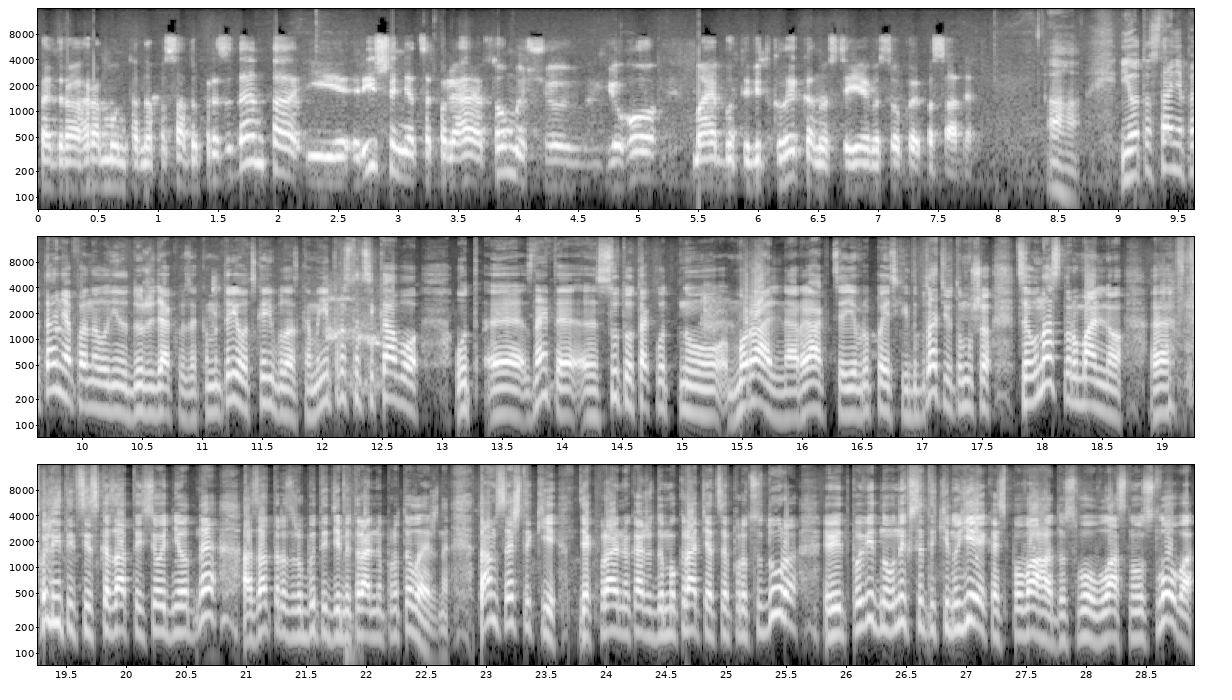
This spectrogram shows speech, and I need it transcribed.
Педро Грамунта на посаду президента, і рішення це полягає в тому, що його має бути відкликано з цієї високої посади. Ага. І от останнє питання, пане Леоніде, дуже дякую за коментарі. От скажіть, будь ласка, мені просто цікаво, от е, знаєте, е, суто так, от ну моральна реакція європейських депутатів, тому що це у нас нормально е, в політиці сказати сьогодні одне, а завтра зробити діаметрально протилежне. Там все ж таки, як правильно кажуть, демократія це процедура. І відповідно, у них все таки ну є якась повага до свого власного слова,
